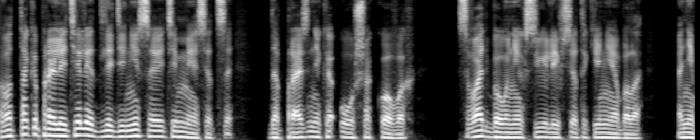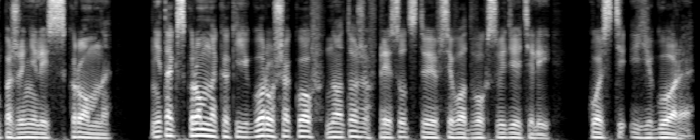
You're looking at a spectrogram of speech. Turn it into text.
Вот так и пролетели для Дениса эти месяцы, до праздника у Ушаковых. Свадьбы у них с Юлей все таки не было. Они поженились скромно — не так скромно, как Егор Ушаков, но тоже в присутствии всего двух свидетелей — Кости и Егора.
